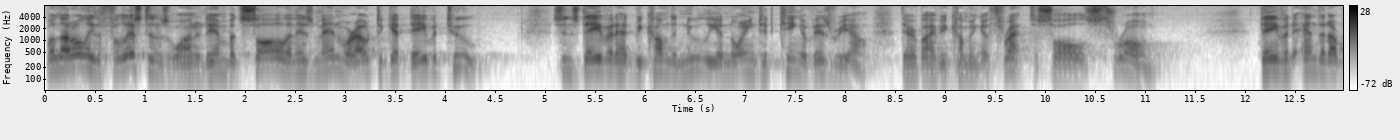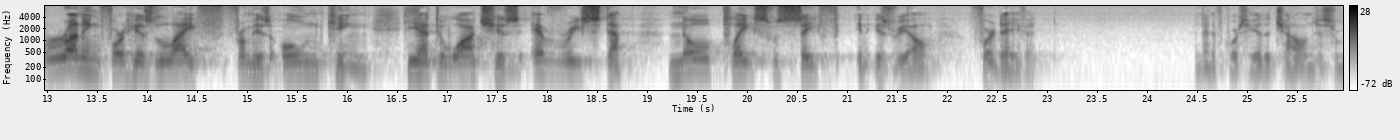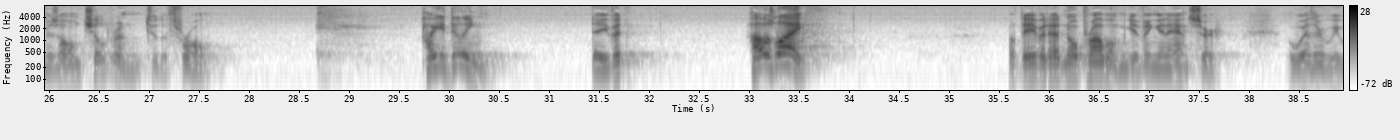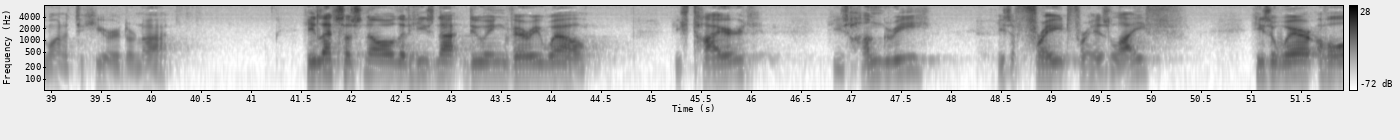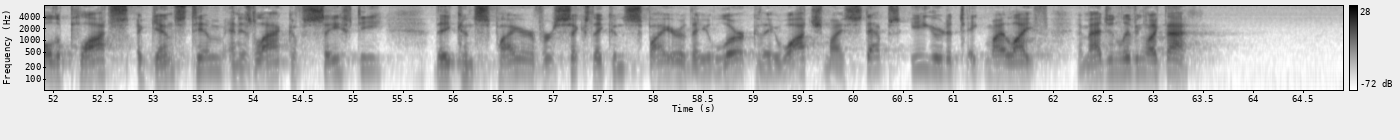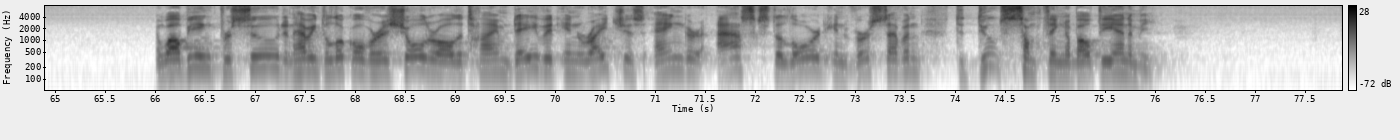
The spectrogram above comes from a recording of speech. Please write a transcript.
Well, not only the Philistines wanted him, but Saul and his men were out to get David too, since David had become the newly anointed king of Israel, thereby becoming a threat to Saul's throne. David ended up running for his life from his own king. He had to watch his every step. No place was safe in Israel for David. And then, of course, he had the challenges from his own children to the throne. How are you doing, David? How's life? Well, David had no problem giving an answer, whether we wanted to hear it or not. He lets us know that he's not doing very well. He's tired, he's hungry, he's afraid for his life. He's aware of all the plots against him and his lack of safety. They conspire, verse 6, they conspire, they lurk, they watch my steps, eager to take my life. Imagine living like that. And while being pursued and having to look over his shoulder all the time, David, in righteous anger, asks the Lord in verse 7 to do something about the enemy,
